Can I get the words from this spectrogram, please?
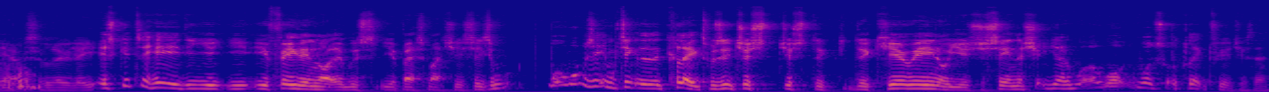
Yeah, absolutely. It's good to hear that you, you, are feeling like it was your best match of the season. What, what was it in particular that clicked? Was it just just the, the cueing, or you just seeing the sh- you know what, what, what sort of clicked for you? Do you think?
